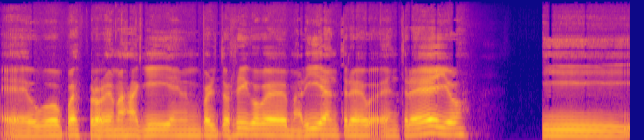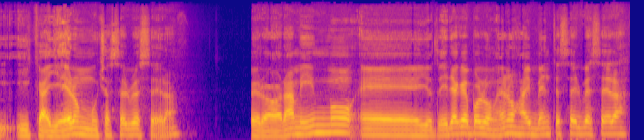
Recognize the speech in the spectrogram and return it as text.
Eh, hubo pues problemas aquí en Puerto Rico, que María entre, entre ellos, y, cayeron muchas cerveceras. Pero ahora mismo eh, yo te diría que por lo menos hay 20 cerveceras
